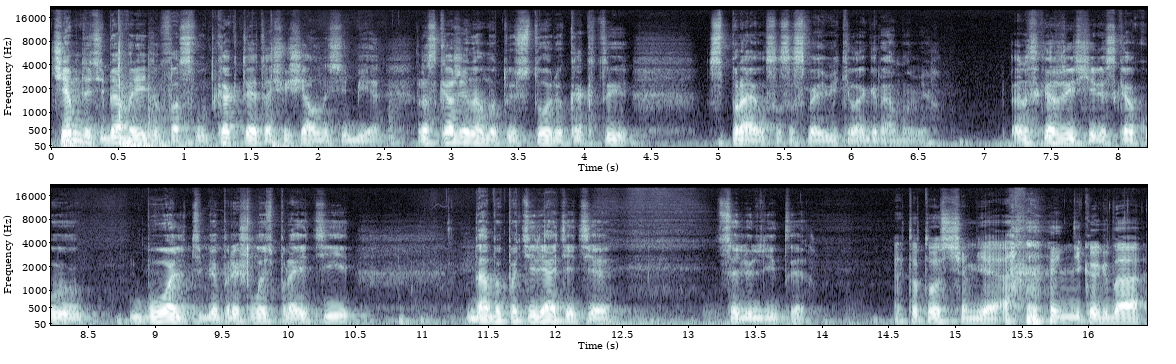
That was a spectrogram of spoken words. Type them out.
Чем для тебя вреден фастфуд? Как ты это ощущал на себе? Расскажи нам эту историю, как ты справился со своими килограммами. Расскажи, через какую боль тебе пришлось пройти, дабы потерять эти целлюлиты. Это то, с чем я никогда,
